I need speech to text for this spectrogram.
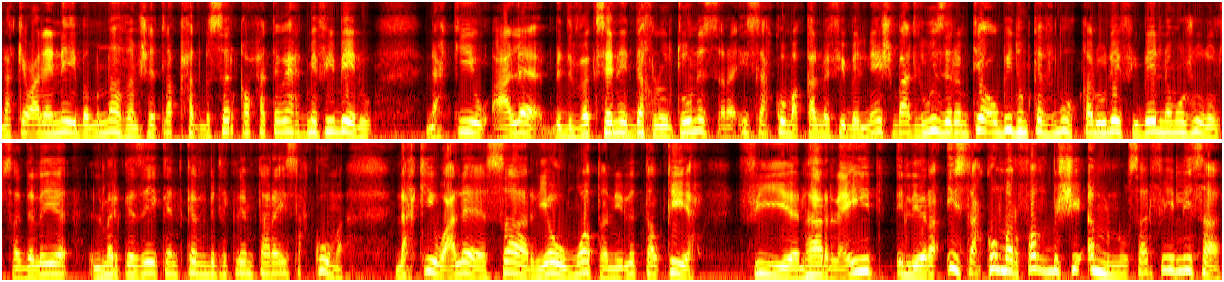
نحكيو على نايبة من نظم مشيت لقحت بالسرقة وحتى واحد ما في باله. نحكيو على بال vaccin ات دخلوا لتونس رئيس الحكومة قال ما في بالناش بعد الوزراء نتاعو بيدهم كذبوه قالوا لا في بالنا موجود الصيدلية المركزية كانت كذبت الكلام تاع رئيس الحكومة. نحكيو على صار يوم وطني للتلقيح. في نهار العيد اللي رئيس الحكومة رفض باش يامن وصار فيه اللي صار.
